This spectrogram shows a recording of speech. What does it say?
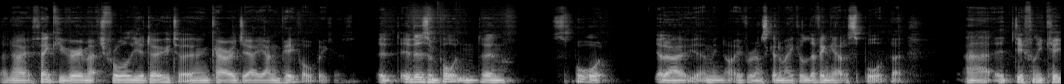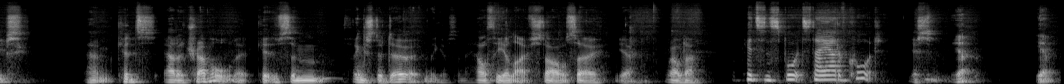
So no, thank you very much for all you do to encourage our young people because it, it is important in sport. You know, I mean, not everyone's going to make a living out of sport, but uh, it definitely keeps um, kids out of trouble. It gives them things to do. It gives them a healthier lifestyle. So yeah, well done. kids in sports stay out of court. Yes. Yep. Yep.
